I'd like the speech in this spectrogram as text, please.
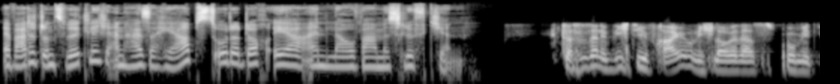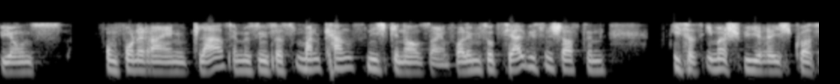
Erwartet uns wirklich ein heißer Herbst oder doch eher ein lauwarmes Lüftchen? Das ist eine wichtige Frage und ich glaube, dass womit wir uns von vornherein klar sein müssen, ist, dass man kann es nicht genau sagen. Vor allem in Sozialwissenschaften ist es immer schwierig, quasi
